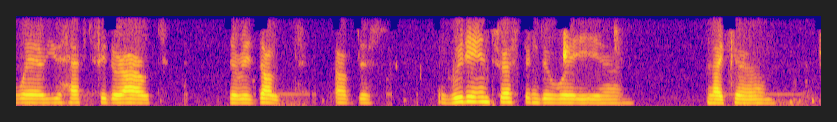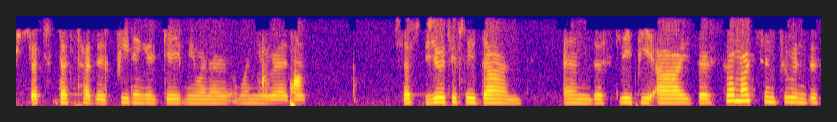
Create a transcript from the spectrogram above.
where you have to figure out the result of this. Really interesting the way, um, like um, that's that's how the feeling it gave me when I when you read it. Just beautifully done, and the sleepy eyes. There's so much into in this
